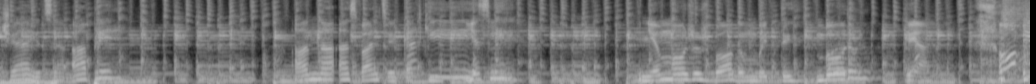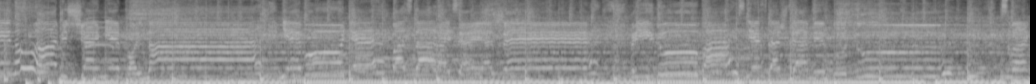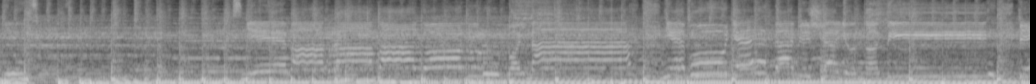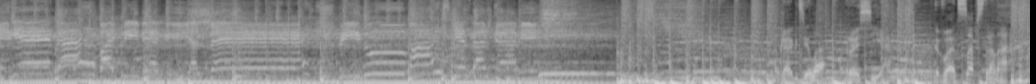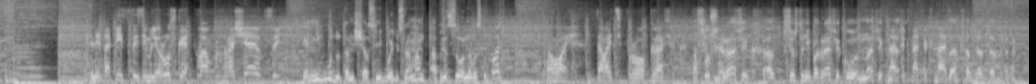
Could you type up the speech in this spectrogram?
случается апрель А на асфальте катки Если не можешь Богом быть ты Буду я Как дела, Россия? Ватсап-страна! Летописцы земли русской к вам возвращаются. Я не буду там сейчас, не бойтесь, Роман, оппозиционно выступать. Ой, давайте про график послушаем. График, а все, что не по графику, нафиг, нафиг. Нафиг, нафиг, нафиг. Да, да, да, да. да.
